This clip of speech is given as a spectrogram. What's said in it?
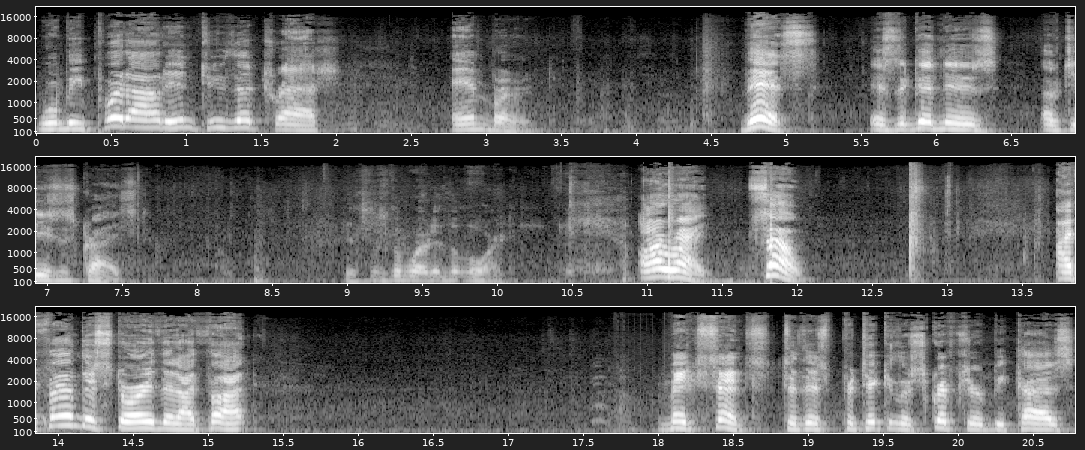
will be put out into the trash and burned. This is the good news of Jesus Christ. This is the word of the Lord. All right, so I found this story that I thought makes sense to this particular scripture because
